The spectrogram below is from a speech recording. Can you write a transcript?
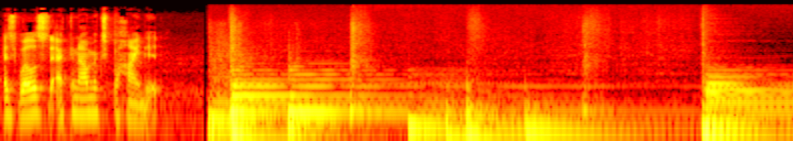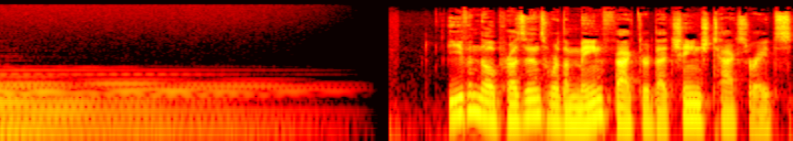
as well as the economics behind it. Even though presidents were the main factor that changed tax rates,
